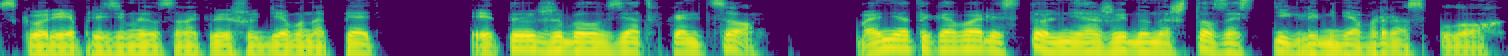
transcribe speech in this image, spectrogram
Вскоре я приземлился на крышу демона 5 и тут же был взят в кольцо. Они атаковали столь неожиданно, что застигли меня врасплох.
